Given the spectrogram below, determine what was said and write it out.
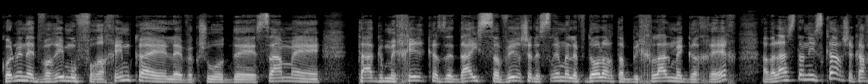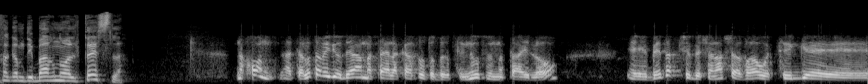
כל מיני דברים מופרכים כאלה, וכשהוא עוד אה, שם אה, תג מחיר כזה די סביר של 20 אלף דולר, אתה בכלל מגחך, אבל אז אתה נזכר שככה גם דיברנו על טסלה. נכון, אתה לא תמיד יודע מתי לקחת אותו ברצינות ומתי לא. אה, בטח כשבשנה שעברה הוא הציג אה,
